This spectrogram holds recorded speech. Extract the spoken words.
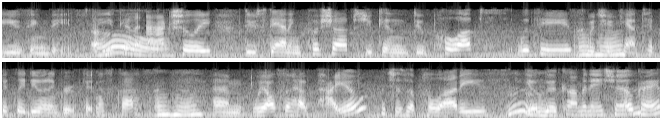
using these. You Oh. can actually do standing push-ups. You can do pull-ups with these, which you Mhm. can't typically do in a group fitness class. Mm-hmm. Um, we also have PiYo, which is a Pilates Mm. yoga combination. Okay.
